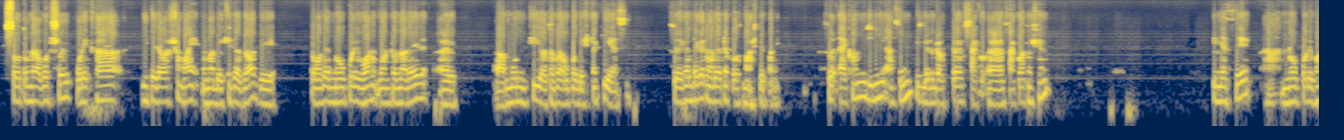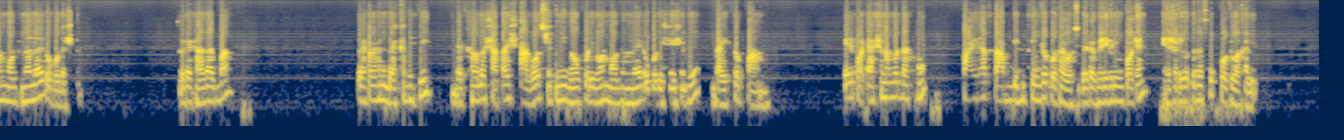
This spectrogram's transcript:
সো তোমরা অবশ্যই পরীক্ষা দিতে যাওয়ার সময় তোমরা দেখে যাবে যে তোমাদের নৌ পরিবহন মন্ত্রণালয়ের মন্ত্রী অথবা উপদেষ্টা কি আছে। তো এখান থেকে তোমাদের একটা প্রশ্ন আসতে পারে। তো এখন যিনি আছেন ডক্টর সাকওয়াত হোসেন। তিনি আছে নৌ পরিবহন মন্ত্রণালয়ের উপদেষ্টা। এটা খেয়াল রাখবা। এখন এখানে ব্যাখ্যা দেখি। ব্যাখ্যা হলো সাতাইশ আগস্ট তিনি নৌ পরিবহন মন্ত্রণালয়ের উপদেষ্টা হিসেবে দায়িত্ব পান। এরপর একশো নম্বর দেখো, পায়রা তাপ বিদ্যুৎ কেন্দ্র কোথায় অবস্থিত? এটা ভেরি ভেরি ইম্পর্টেন্ট এটা সঠিক উত্তর আছে পটুয়াখালী।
